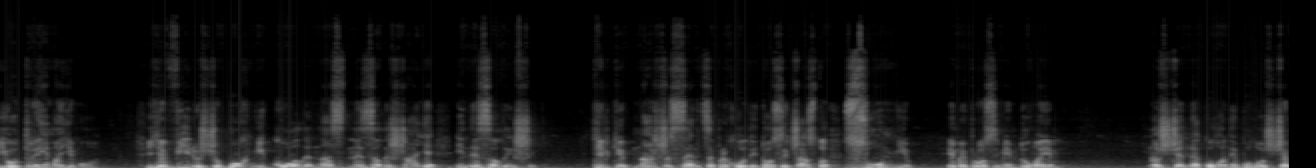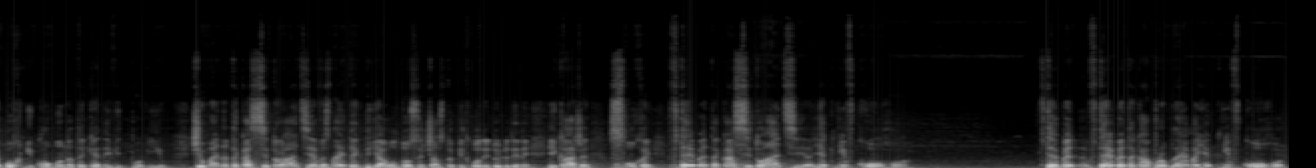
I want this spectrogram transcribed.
і отримаємо. Я вірю, що Бог ніколи нас не залишає і не залишить. Тільки наше серце приходить досить часто сумнів, і ми просимо і думаємо, Ну, ще нікого не було, ще Бог нікому на таке не відповів. Чи в мене така ситуація? Ви знаєте, як диявол досить часто підходить до людини і каже: слухай, в тебе така ситуація, як ні в кого. В тебе, в тебе така проблема, як ні в кого.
